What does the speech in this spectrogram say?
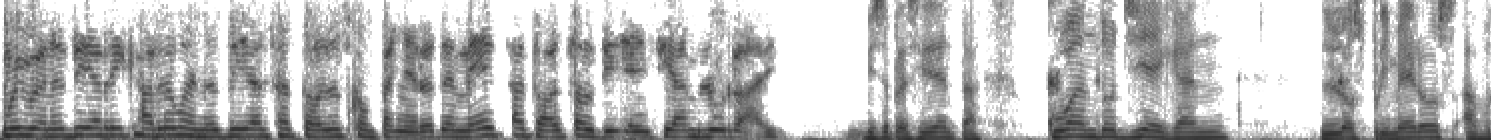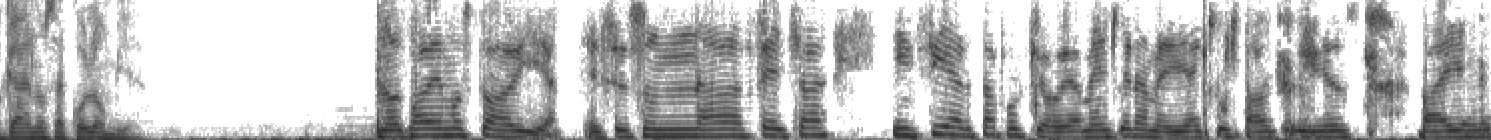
Muy buenos días, Ricardo. Buenos días a todos los compañeros de mesa, a toda su audiencia en Blue Radio. Vicepresidenta, ¿cuándo llegan los primeros afganos a Colombia? No sabemos todavía. Esa es una fecha incierta porque obviamente en la medida en que Estados Unidos vayan,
